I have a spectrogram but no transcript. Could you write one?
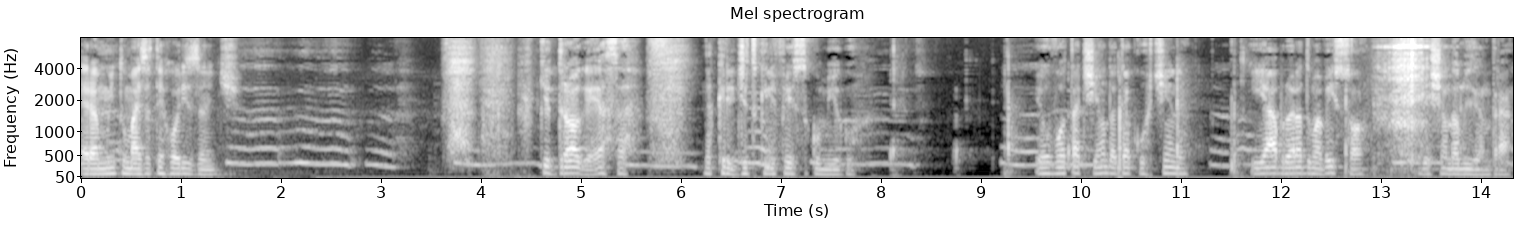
era muito mais aterrorizante. Que droga é essa? Não acredito que ele fez isso comigo. Eu vou tateando até a cortina e abro ela de uma vez só, deixando a luz entrar.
